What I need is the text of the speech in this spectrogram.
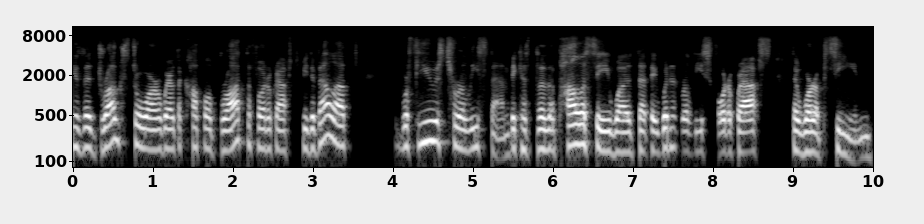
you know, the drugstore where the couple brought the photographs to be developed refused to release them because the, the policy was that they wouldn't release photographs that were obscene.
